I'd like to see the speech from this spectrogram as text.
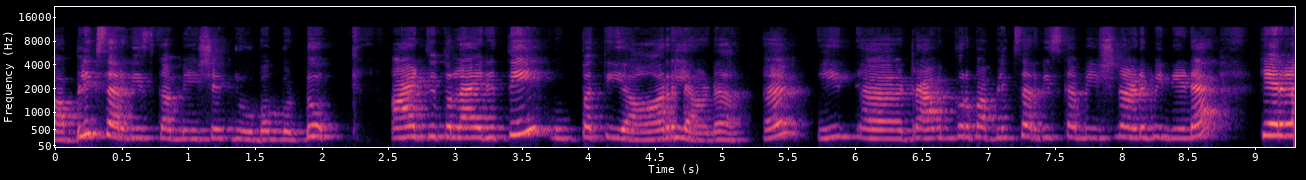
പബ്ലിക് സർവീസ് കമ്മീഷൻ രൂപം കൊണ്ടു. ആയിരത്തി തൊള്ളായിരത്തി മുപ്പത്തി ആറിലാണ് ഈ ട്രാവൻകൂർ പബ്ലിക് സർവീസ് കമ്മീഷനാണ് പിന്നീട് കേരള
